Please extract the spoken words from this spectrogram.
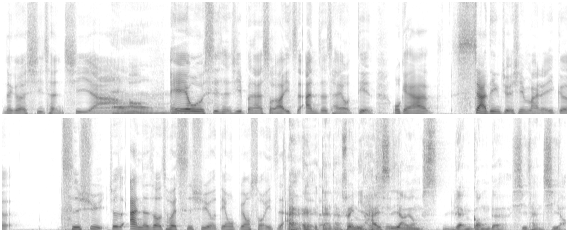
那个吸尘器呀、啊。哎、嗯欸，我吸尘器本来手要一直按着才有电，我给他下定决心买了一个持续，就是按了之后才会持续有电，我不用手一直按哎。哎、等等，所以你还是要用人工的吸尘器哦。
